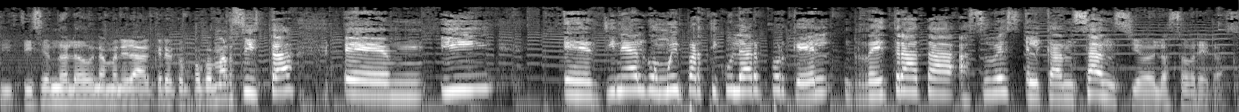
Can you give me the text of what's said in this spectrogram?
di- diciéndolo de una manera creo que un poco marxista, em, y eh, tiene algo muy particular porque él retrata a su vez el cansancio de los obreros.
